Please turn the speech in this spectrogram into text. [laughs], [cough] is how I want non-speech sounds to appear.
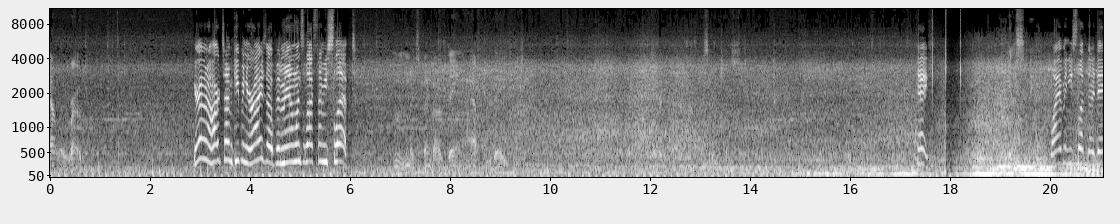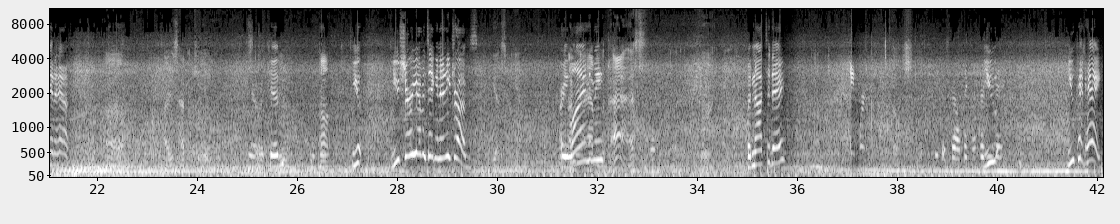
Galloway Road. You're having a hard time keeping your eyes open, man. When's the last time you slept? Mm, it's been about a day and a half, two days. Hey, Yes, why haven't you slept in a day and a half? Uh, I just have a kid. You have a kid? Huh? You you sure you haven't taken any drugs? Yes. Are you I mean, lying I to me? In the past. But not today? You you could hey,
